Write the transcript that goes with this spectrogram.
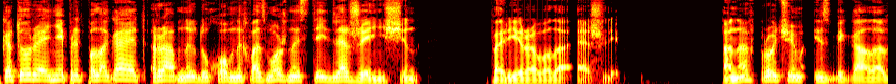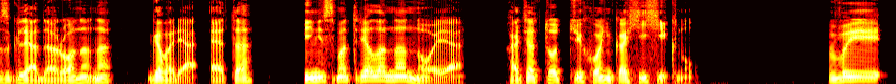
которая не предполагает равных духовных возможностей для женщин», парировала Эшли. Она, впрочем, избегала взгляда Ронана, говоря это, и не смотрела на Ноя, хотя тот тихонько хихикнул. «Вы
